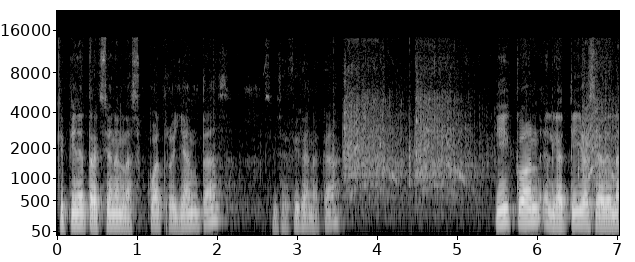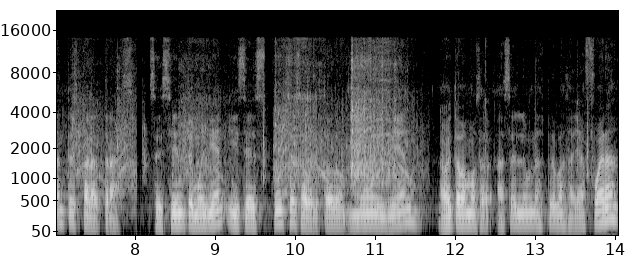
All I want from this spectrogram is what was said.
que tiene tracción en las cuatro llantas si se fijan acá. Y con el gatillo hacia adelante es para atrás. Se siente muy bien y se escucha sobre todo muy bien. Ahorita vamos a hacerle unas pruebas allá afuera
